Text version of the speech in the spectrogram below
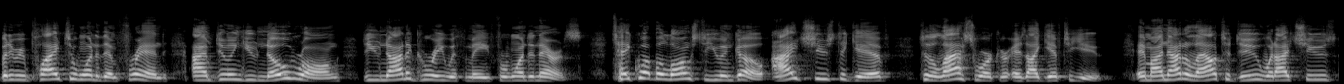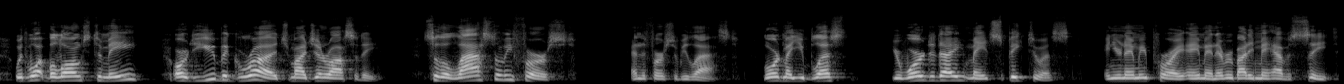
But he replied to one of them, Friend, I am doing you no wrong. Do you not agree with me for one denarius? Take what belongs to you and go. I choose to give to the last worker as I give to you. Am I not allowed to do what I choose with what belongs to me? Or do you begrudge my generosity? So the last will be first, and the first will be last. Lord, may you bless your word today. May it speak to us. In your name we pray. Amen. Everybody may have a seat.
